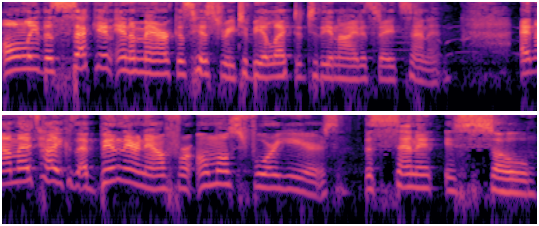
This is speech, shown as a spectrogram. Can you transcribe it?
only the second in America's history to be elected to the United States Senate. And I'm going to tell you, because I've been there now for almost four years, the Senate is so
